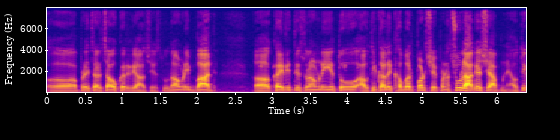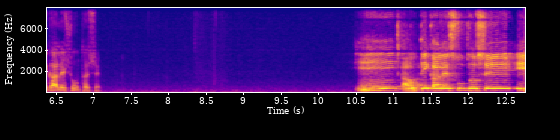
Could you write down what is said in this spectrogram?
આપણે ચર્ચાઓ કરી રહ્યા છે સુનાવણી બાદ કઈ રીતની સુનાવણી એ તો આવતીકાલે ખબર પડશે, પણ શું લાગે છે આપને? આવતીકાલે શું થશે? આવતીકાલે શું થશે એ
